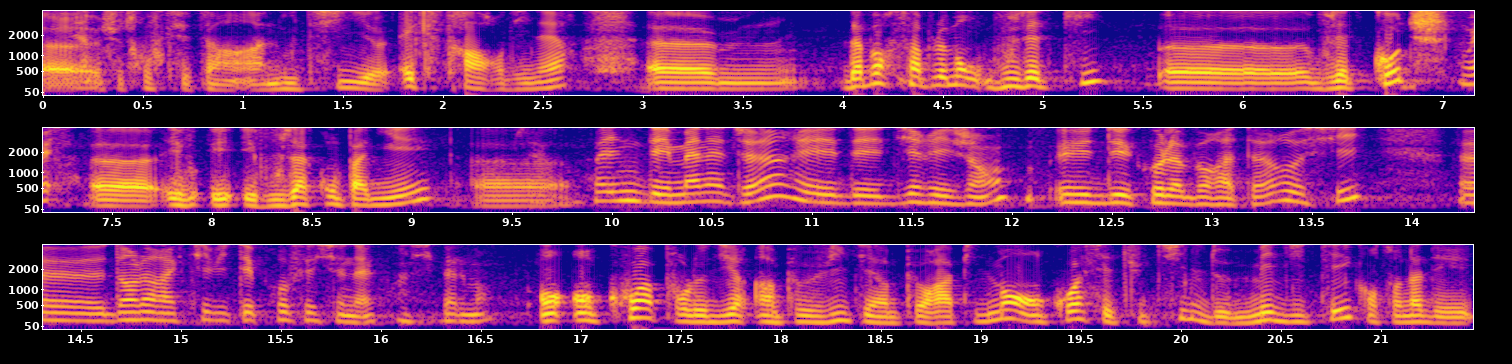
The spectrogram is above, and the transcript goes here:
Euh, je trouve que c'est un, un outil euh, extraordinaire. Euh, D'abord, simplement, vous êtes qui? Vous êtes coach Oui. et, et- et vous accompagnez. J'accompagne des managers et des dirigeants et des collaborateurs aussi dans leur activité professionnelle principalement. En, quoi, pour le dire un peu vite et un peu rapidement, en quoi c'est utile de méditer quand on a des,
